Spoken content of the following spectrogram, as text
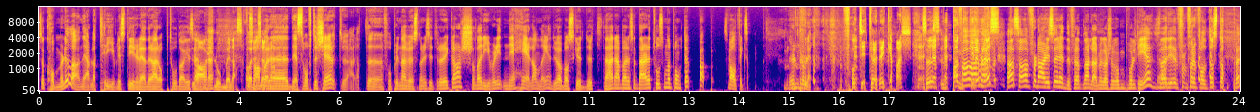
Så kommer det jo da en jævla trivelig styreleder der opp to dager senere. Lars ass. Og så han bare. Det som ofte skjer, vet du, er at uh, folk blir nervøse når de sitter og røyker hasj, og da river de ned hele anlegget. Du har bare skrudd ut. Det her er bare så Der er det to sånne punkter. Papp! Så var alt fiksa. Null problem. Folk sitter og røyker hasj, så banker de løs! Ja, sa, for da er de så redde for at når alarmen går, så kommer politiet. Så da, for, for å få det til å stoppe.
